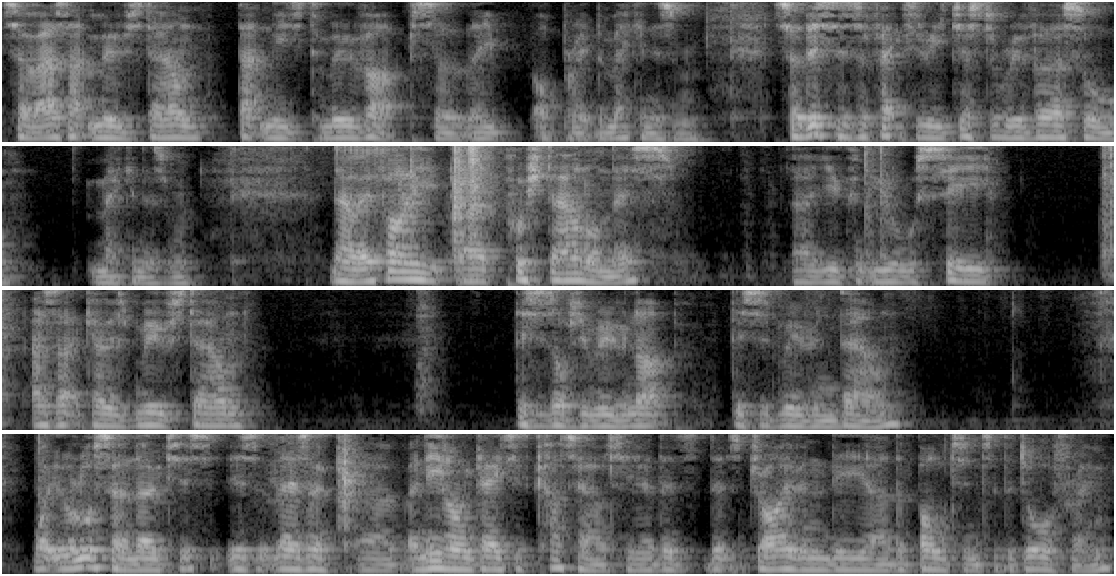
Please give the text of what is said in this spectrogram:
So as that moves down, that needs to move up so that they operate the mechanism. So this is effectively just a reversal mechanism. Now, if I uh, push down on this, uh, you can you will see as that goes moves down. This is obviously moving up. This is moving down. What you'll also notice is that there's a uh, an elongated cutout here that's that's driving the uh, the bolt into the door frame,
